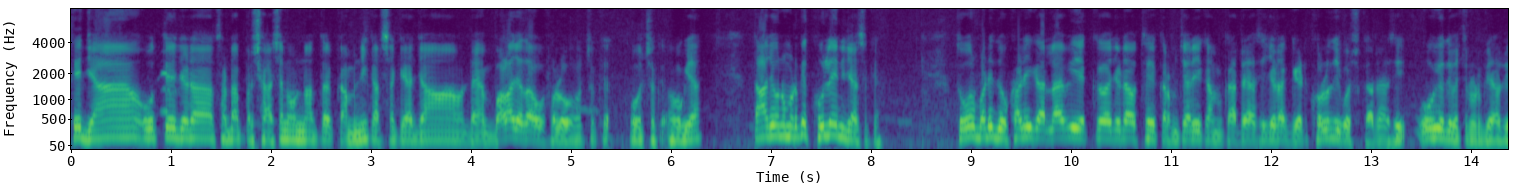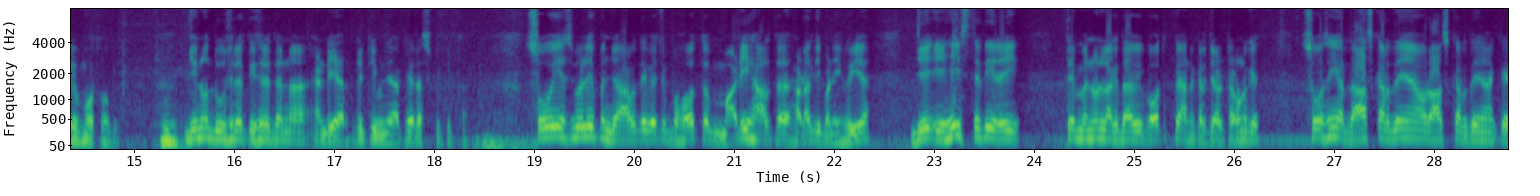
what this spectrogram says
ਤੇ ਜਾਂ ਉੱਤੇ ਜਿਹੜਾ ਸਾਡਾ ਪ੍ਰਸ਼ਾਸਨ ਉਹਨਾਂ ਤੱਕ ਕੰਮ ਨਹੀਂ ਕਰ ਸਕਿਆ ਜਾਂ ਡੈਮ ਬੜਾ ਜ਼ਿਆਦਾ ਓਵਰਫਲੋ ਹੋ ਚੁੱਕਿਆ ਹੋ ਚੁੱਕ- ਹੋ ਗਿਆ ਤਾਂ ਜੋ ਉਹਨੂੰ ਮੁੜ ਕੇ ਖੋਲ੍ਹੇ ਨਹੀਂ ਜਾ ਸਕਿਆ। ਉਹ ਬੜੀ ਦੁੱਖ ਵਾਲੀ ਗੱਲ ਆ ਵੀ ਇੱਕ ਜਿਹੜਾ ਉੱਥੇ ਕਰਮਚਾਰੀ ਕੰਮ ਕਰ ਰਿਹਾ ਸੀ ਜਿਹੜਾ ਗੇਟ ਖੋਲ੍ਹਣ ਦੀ ਕੋਸ਼ਿਸ਼ ਕਰ ਰਿਹਾ ਸੀ ਉਹ ਵੀ ਉਹਦੇ ਵਿੱਚ ਰੁੜ ਗਿਆ ਉਹਦੀ ਮੌਤ ਹੋ ਗਈ। ਜਿਹਨੂੰ ਦੂਸਰੇ ਤੀਸਰੇ ਦਿਨ ਐਨਡੀਆਰਐਫ ਦੀ ਟੀਮ ਨੇ ਆ ਕੇ ਰੈਸਕਿਊ ਕੀਤਾ। ਸੋ ਇਸ ਵੇਲੇ ਪੰਜਾਬ ਦੇ ਵਿੱਚ ਬਹੁਤ ਮਾੜੀ ਹਾਲਤ ਹੜ੍ਹਾਂ ਦੀ ਬਣੀ ਹੋਈ ਹੈ। ਜੇ ਇਹੀ ਸਥਿਤੀ ਰਹੀ ਤੇ ਮੈਨੂੰ ਲੱਗਦਾ ਵੀ ਬਹੁਤ ਭਿਆਨਕ ਰਿਜ਼ਲਟ ਆਉਣਗੇ। ਸੋ ਅਸੀਂ ਅਰਦਾਸ ਕਰਦੇ ਹਾਂ ਔਰ ਆਸ ਕਰਦੇ ਹਾਂ ਕਿ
